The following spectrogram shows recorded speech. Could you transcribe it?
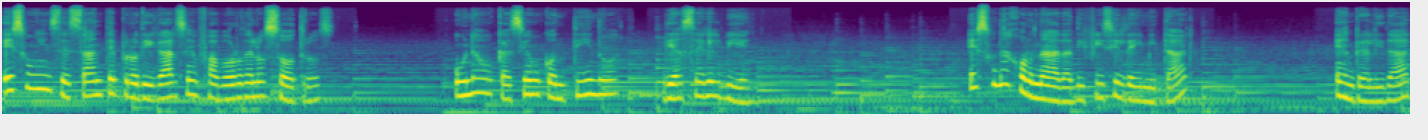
es un incesante prodigarse en favor de los otros, una ocasión continua de hacer el bien. ¿Es una jornada difícil de imitar? En realidad,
